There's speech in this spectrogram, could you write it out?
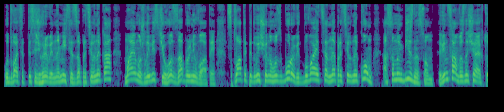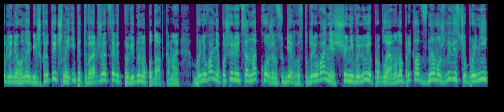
у 20 тисяч гривень на місяць за працівника, має можливість його забронювати. Сплата підвищеного збору відбувається не працівником, а самим бізнесом. Він сам визначає, хто для нього найбільш критичний, і підтверджує це відповідними податками. Бронювання поширюється на кожен суб'єкт господарювання, що нівелює проблему, наприклад, з неможливістю броні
